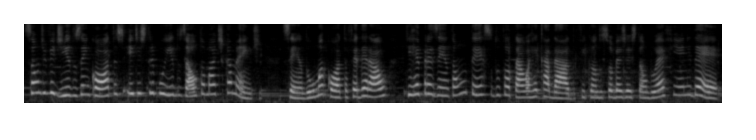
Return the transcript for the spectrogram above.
são divididos em cotas e distribuídos automaticamente, sendo uma cota federal, que representa um terço do total arrecadado, ficando sob a gestão do FNDE,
